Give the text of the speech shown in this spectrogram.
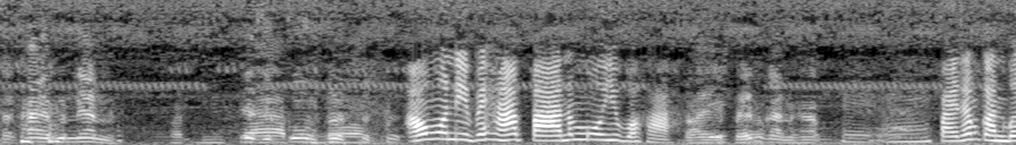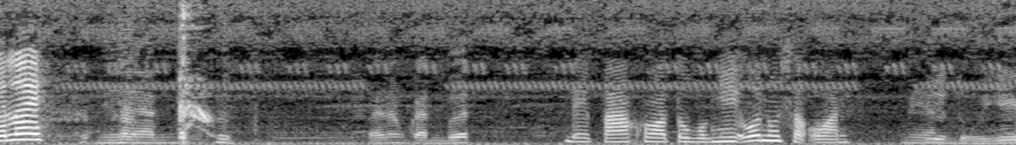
ตะไคร้พุ่นแน่นเจ็ดสิบกุมเอามื้อนี้ไปหาปลาน้ำมูอยู่บ่ค่ะ ไปเป็นกันครับเอออืมไปน้ำกันเบิดเลยแมนไปนำกันเบิดได้ปลาคอตัวบักใหญ่โอ้หนูสะอ่อนแมนที่ตัวใหญ่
